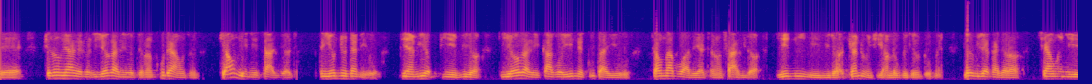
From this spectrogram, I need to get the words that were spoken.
တယ်ဖြစ်လို့များတယ်တော့ဒီယောဂတွေကိုကျွန်တော်ကုသအောင်ဆိုကြောင်းနေနေစပြီးတော့တင်ရုံညွှန်းတဲ့တွေကို ပြန်ပြီးတော့ပြင်ပြီးတော့ဒီယောဂတွေကာကွယ်ရေးနဲ့ကုသရေးကိုကျောင်းသားဘဝတွေကကျွန်တော်စပြီးတော့ရင်းနှီးနေပြီးတော့ကျွမ်းတွင်ရှိအောင်လုပ်ပြီးလို့လုပ်မယ်လုပ်ပြီးတဲ့အခါကျတော့ဆရာဝန်ကြီး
